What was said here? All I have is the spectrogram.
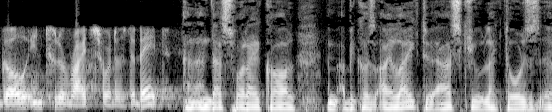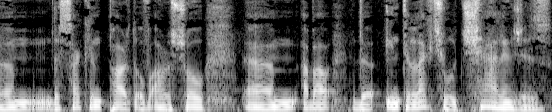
go into the right sort of debate. And, and that's what I call, um, because I like to ask you, like towards um, the second part of our show, um, about the intellectual challenges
